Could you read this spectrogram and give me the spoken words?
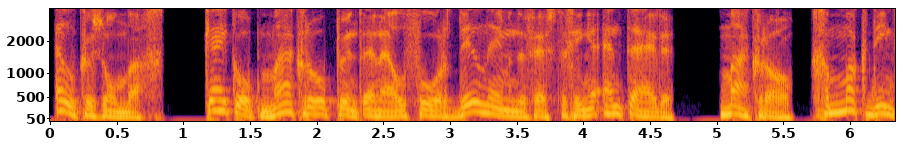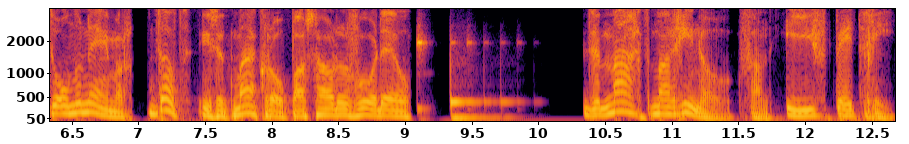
Elke zondag. Kijk op macro.nl voor deelnemende vestigingen en tijden. Macro. Gemak dient de ondernemer. Dat is het macro-pashoudervoordeel. De Maagd Marino van Yves Petrie.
